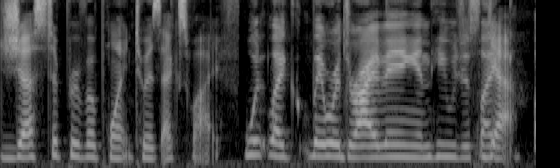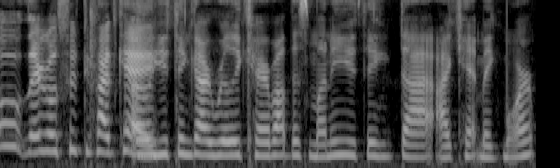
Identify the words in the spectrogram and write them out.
just to prove a point to his ex-wife. Would- like they were driving and he was just like, Yeah. "Oh, there goes 55k." Oh, you think I really care about this money? You think that I can't make more?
